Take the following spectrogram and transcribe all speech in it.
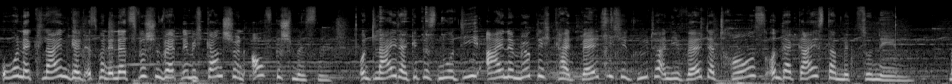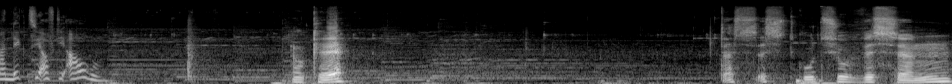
Ohne Kleingeld ist man in der Zwischenwelt nämlich ganz schön aufgeschmissen. Und leider gibt es nur die eine Möglichkeit, weltliche Güter in die Welt der Trance und der Geister mitzunehmen. Man legt sie auf die Augen. Okay. Das ist gut zu wissen.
